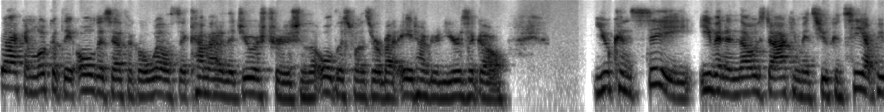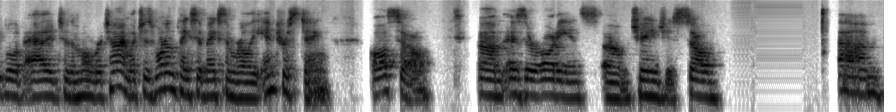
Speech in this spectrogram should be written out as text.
back and look at the oldest ethical wills that come out of the Jewish tradition, the oldest ones are about 800 years ago. You can see, even in those documents, you can see how people have added to them over time, which is one of the things that makes them really interesting, also, um, as their audience um, changes. So, um,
